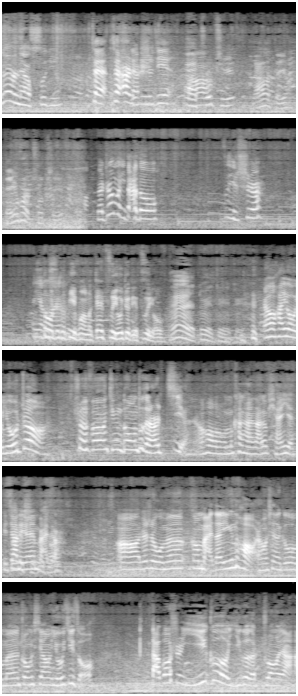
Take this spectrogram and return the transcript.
这二两十斤，再再二两十斤，哎，出皮，然后等一等一会儿出皮。买这么一大兜，自己吃。哎呀，到这个地方了，该自由就得自由。哎，对对对。然后还有邮政。顺丰、京东都在这儿寄，然后我们看看哪个便宜，给家里人买点儿。啊，这是我们刚买的樱桃，然后现在给我们装箱邮寄走。打包是一个一个的装呀，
